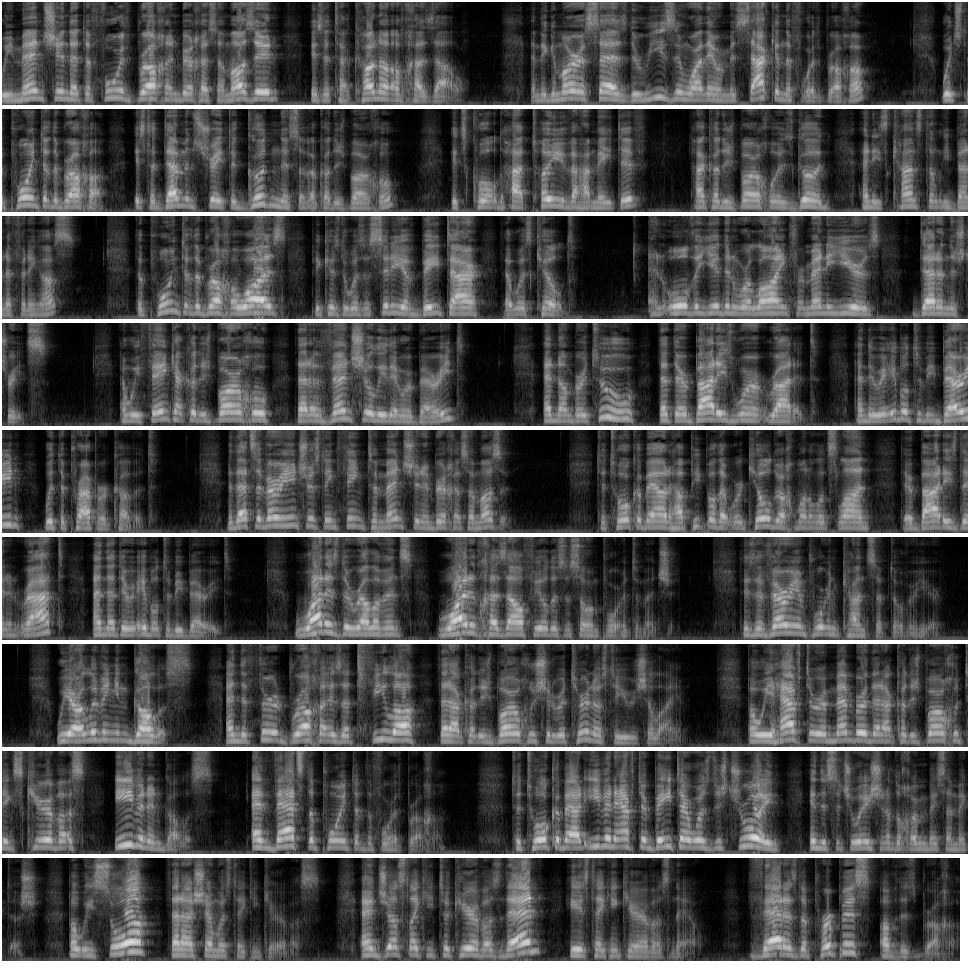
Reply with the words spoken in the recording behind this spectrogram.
we mentioned that the fourth bracha in Birchas Hamazon is a takana of Chazal. And the Gemara says the reason why they were misaken the fourth bracha, which the point of the bracha is to demonstrate the goodness of HaKadosh Baruch Hu, it's called HaToiv HaMetiv. HaKadosh Baruch Hu is good and he's constantly benefiting us. The point of the bracha was because there was a city of Beitar that was killed. And all the Yidden were lying for many years dead in the streets. And we thank HaKadosh Baruch Hu that eventually they were buried. And number two, that their bodies weren't rotted. And they were able to be buried with the proper kovod. Now that's a very interesting thing to mention in Birchas Hamazon. To talk about how people that were killed, Rahman al their bodies didn't rot, and that they were able to be buried. What is the relevance? Why did Chazal feel this is so important to mention? There's a very important concept over here. We are living in Gullus, and the third bracha is a tefillah that HaKadosh Baruch Hu should return us to Yerushalayim. But we have to remember that HaKadosh Baruch Hu takes care of us even in Gullus. And that's the point of the fourth bracha. To talk about even after Beitar was destroyed in the situation of the Churban Beis HaMikdash. But we saw that Hashem was taking care of us. And just like He took care of us then, He is taking care of us now. That is the purpose of this bracha.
